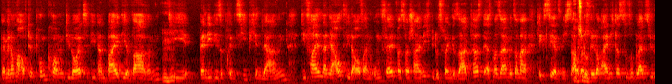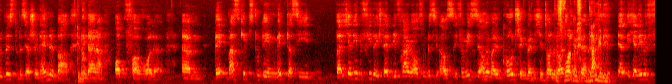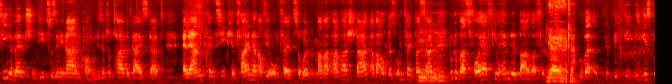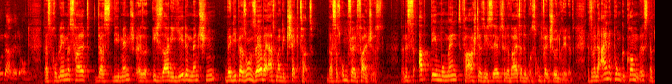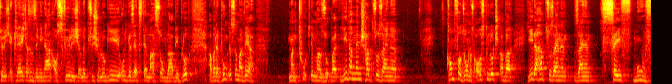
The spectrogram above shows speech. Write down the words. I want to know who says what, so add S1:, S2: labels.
S1: Wenn wir nochmal auf den Punkt kommen, die Leute, die dann bei dir waren, mhm. die, wenn die diese Prinzipien lernen, die fallen dann ja auch wieder auf ein Umfeld, was wahrscheinlich, wie du es vorhin gesagt hast, erstmal sagen wird, sag mal, tickst du jetzt nicht sauber. Absolut. Ich will doch eigentlich, dass du so bleibst, wie du bist. Du bist ja schön händelbar genau. in deiner Opferrolle. Ähm, was gibst du denen mit, dass sie weil ich erlebe viele, ich stelle die Frage auch so ein bisschen aus, für mich ist es ja auch immer ein Coaching, wenn ich hier tolle das Leute kennenlerne.
S2: Danke dir.
S1: Ich erlebe viele Menschen, die zu Seminaren kommen, die sind total begeistert, erlernen Prinzipien, fallen dann auf ihr Umfeld zurück, Mama, Papa stark, aber auch das Umfeld, was mhm. sagt, mhm. du, du warst vorher viel händelbarer für mich.
S2: Ja, ja, klar.
S1: Du, wie, wie, wie, gehst du damit um?
S2: Das Problem ist halt, dass die Menschen, also ich sage jedem Menschen, wenn die Person selber erstmal gecheckt hat, dass das Umfeld falsch ist, dann ist es ab dem Moment, verarscht er sich selbst, wenn er weiter das Umfeld schönredet. Also wenn der eine Punkt gekommen ist, natürlich erkläre ich das in Seminaren ausführlicher mit Psychologie und Gesetz der Masse und blablabla, aber der Punkt ist immer der, man tut immer so, weil jeder Mensch hat so seine, Comfortzone ist ausgelutscht, aber jeder hat so seinen, seinen Safe Move.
